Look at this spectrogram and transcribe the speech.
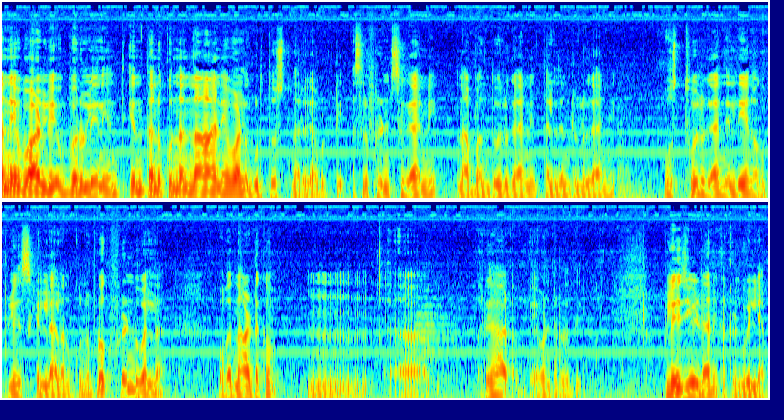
అనేవాళ్ళు ఎవ్వరు లేని ఎంత ఎంత అనుకున్నా నా అనేవాళ్ళు గుర్తొస్తున్నారు కాబట్టి అసలు ఫ్రెండ్స్ కానీ నా బంధువులు కానీ తల్లిదండ్రులు కానీ వస్తువులు కానీ లేని ఒక ప్లేస్కి వెళ్ళాలనుకున్నప్పుడు ఒక ఫ్రెండ్ వల్ల ఒక నాటకం రిహా ఏమంటారు అది ప్లే చేయడానికి అక్కడికి వెళ్ళాం.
